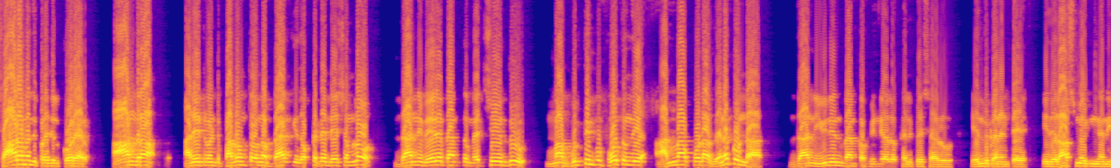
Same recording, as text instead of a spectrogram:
చాలా మంది ప్రజలు కోరారు. ఆంధ్ర అనేటువంటి పదంతో ఉన్న బ్యాంక్ ఇది ఒక్కటే దేశంలో దాన్ని వేరే బ్యాంక్తో మెర్జ్ చేయొద్దు మా గుర్తింపు పోతుంది అన్నా కూడా వినకుండా దాన్ని యూనియన్ బ్యాంక్ ఆఫ్ ఇండియాలో కలిపేశారు. ఎందుకనంటే ఇది లాస్ మేకింగ్ అని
